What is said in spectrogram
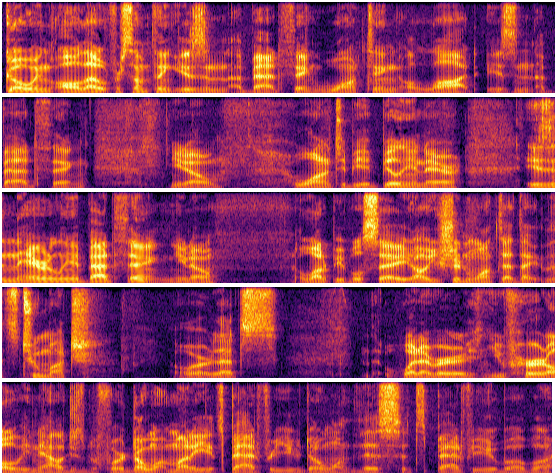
going all out for something isn't a bad thing. Wanting a lot isn't a bad thing. You know, wanting to be a billionaire is inherently a bad thing, you know? A lot of people say, "Oh, you shouldn't want that. that that's too much." Or that's whatever. You've heard all the analogies before. Don't want money, it's bad for you. Don't want this, it's bad for you, blah blah.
